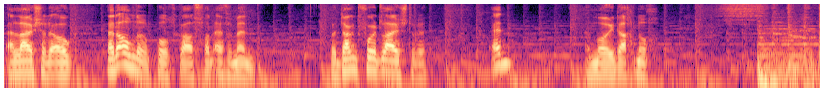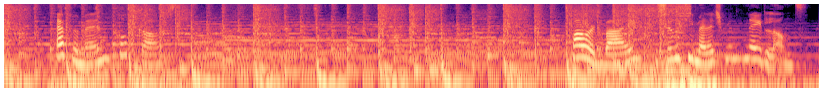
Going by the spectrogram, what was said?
En luisterde ook naar de andere podcast van FMN. Bedankt voor het luisteren en een mooie dag nog. FMN Podcast. Powered by Facility Management Nederland.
